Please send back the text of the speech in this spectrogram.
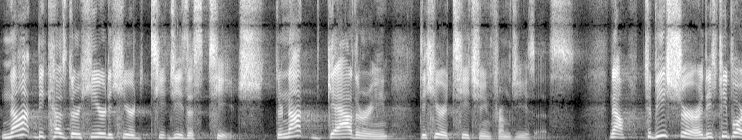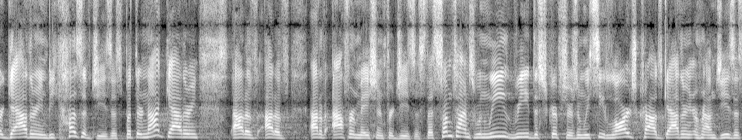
not because they're here to hear Jesus teach. They're not gathering to hear a teaching from Jesus. Now, to be sure, these people are gathering because of Jesus, but they're not gathering out of, out, of, out of affirmation for Jesus. That sometimes when we read the scriptures and we see large crowds gathering around Jesus,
